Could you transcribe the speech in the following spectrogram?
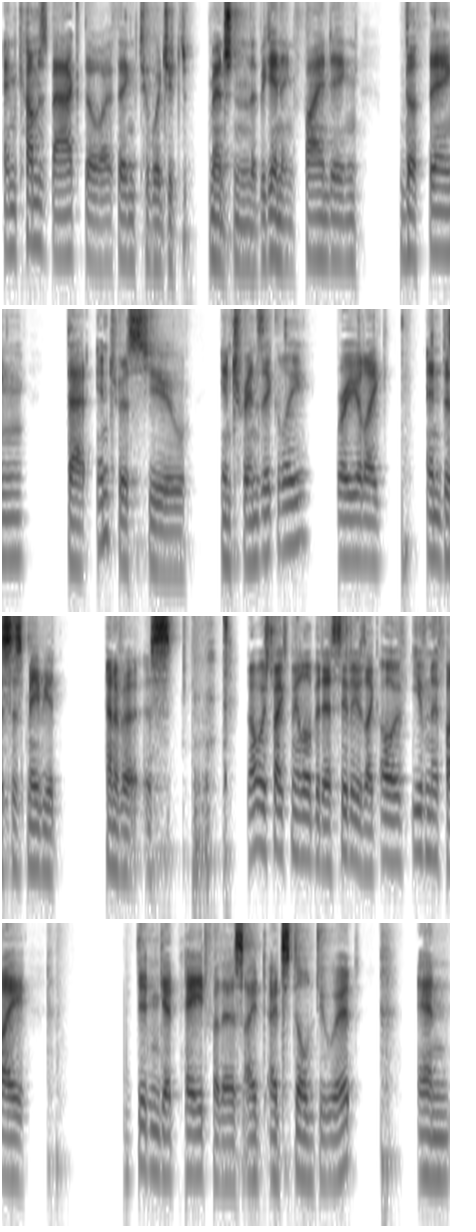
and comes back though i think to what you mentioned in the beginning finding the thing that interests you intrinsically where you're like and this is maybe a kind of a, a it always strikes me a little bit as silly it's like oh if, even if i didn't get paid for this I'd, I'd still do it. And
